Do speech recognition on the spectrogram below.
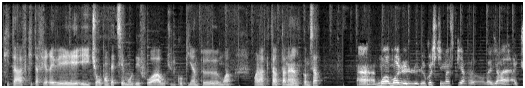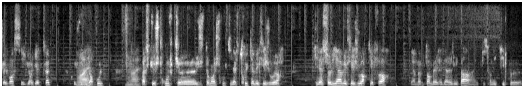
qui t'a qui t'a fait rêver et, tu reprends peut-être ses mots des fois ou tu le copies un peu. Moi, voilà, t'en as un comme ça? Euh, Moi, moi, le, coach qui m'inspire, on va dire actuellement, c'est Jurgen Klopp, coach de Liverpool. Parce que je trouve que justement, je trouve qu'il a ce truc avec les joueurs, qu'il a ce lien avec les joueurs qui est fort. Et en même temps, ben, il a des résultats. Hein. et puis son équipe, euh,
